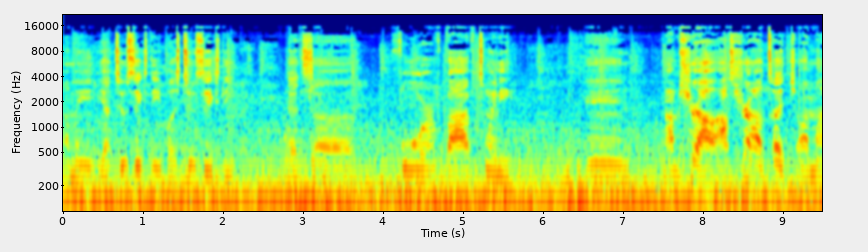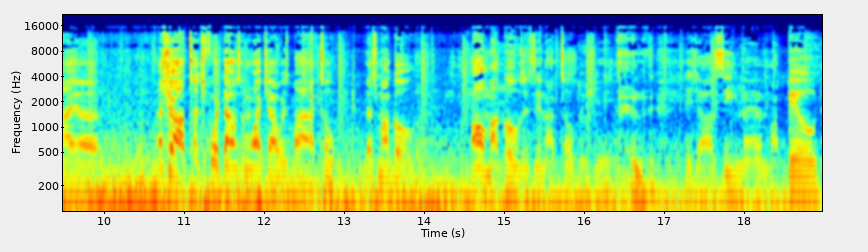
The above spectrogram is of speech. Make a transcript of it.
I mean, yeah, 260 plus 260. That's uh, four, 520, and I'm sure I'll, I'm sure I'll touch on my. Uh, I'm sure I'll touch 4,000 watch hours by October. That's my goal. All my goals is in October, shit. As y'all see, man, my build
